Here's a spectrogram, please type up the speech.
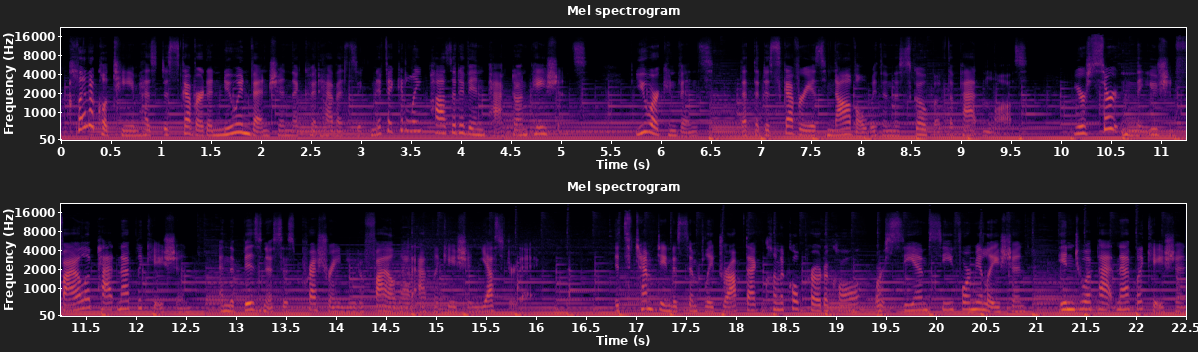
clinical team has discovered a new invention that could have a significantly positive impact on patients. You are convinced that the discovery is novel within the scope of the patent laws. You're certain that you should file a patent application, and the business is pressuring you to file that application yesterday. It's tempting to simply drop that clinical protocol or CMC formulation into a patent application,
